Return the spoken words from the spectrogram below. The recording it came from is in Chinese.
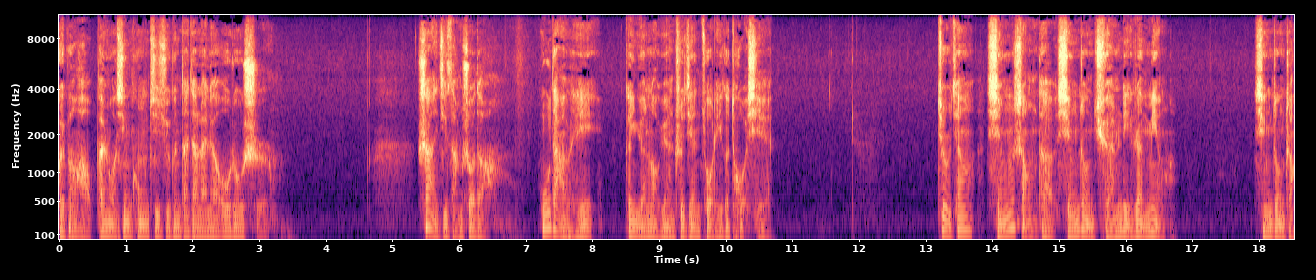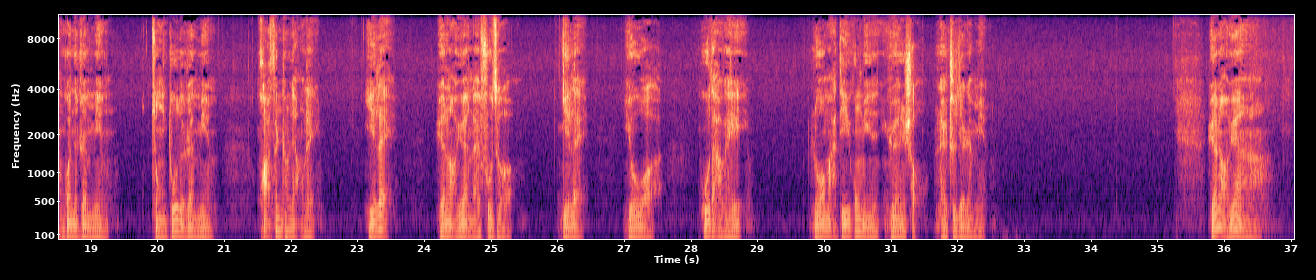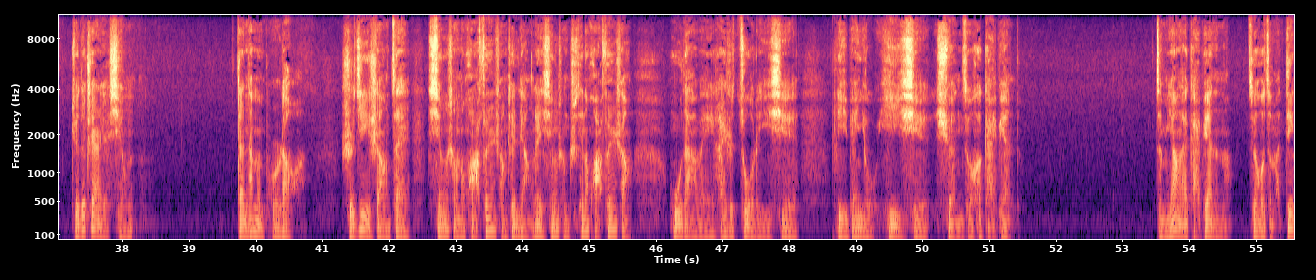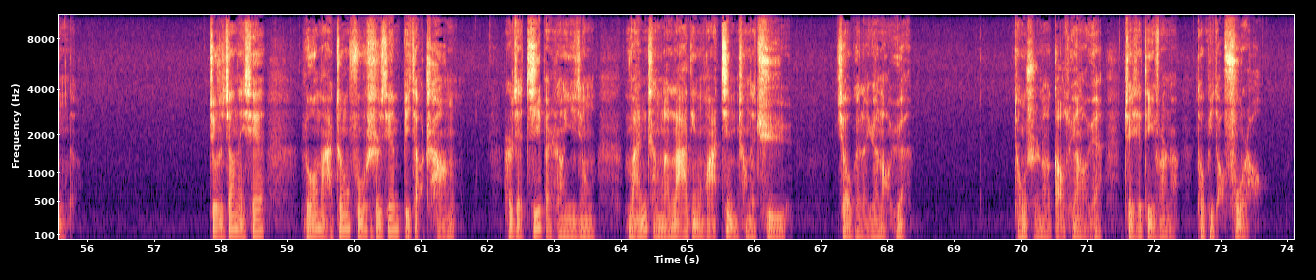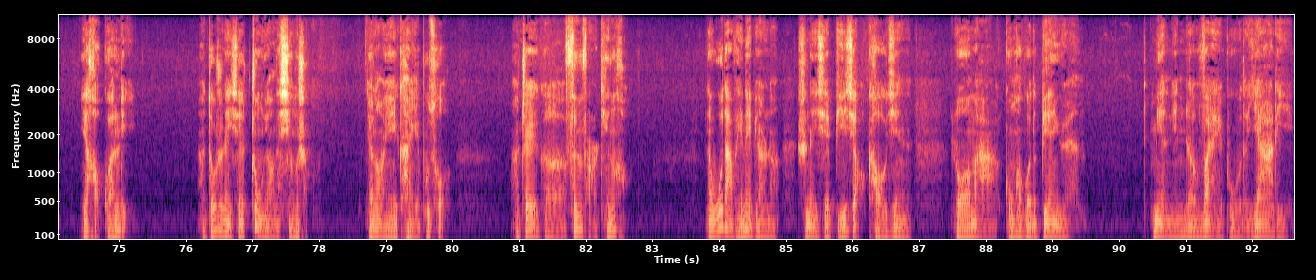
各位朋友好，般若星空继续跟大家来聊欧洲史。上一集咱们说到，屋大维跟元老院之间做了一个妥协，就是将行省的行政权力任命、行政长官的任命、总督的任命划分成两类，一类元老院来负责，一类由我屋大维。罗马第一公民元首来直接任命，元老院啊，觉得这样也行，但他们不知道啊，实际上在行省的划分上，这两类行省之间的划分上，乌大维还是做了一些里边有一些选择和改变的。怎么样来改变的呢？最后怎么定的？就是将那些。罗马征服时间比较长，而且基本上已经完成了拉丁化进程的区域，交给了元老院。同时呢，告诉元老院这些地方呢都比较富饶，也好管理，啊，都是那些重要的行省。元老院一看也不错，啊，这个分法挺好。那屋大维那边呢，是那些比较靠近。罗马共和国的边缘面临着外部的压力，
